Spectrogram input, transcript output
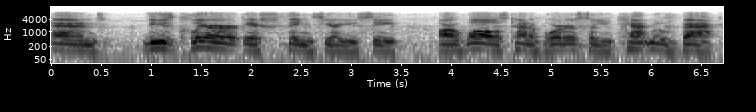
And these clear-ish things here you see are walls, kind of borders, so you can't move back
